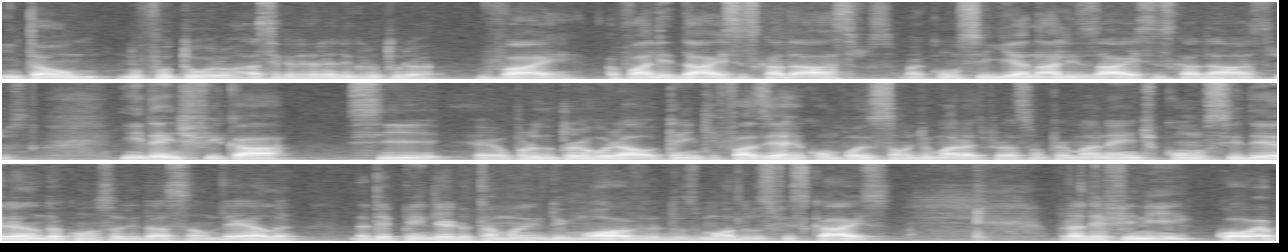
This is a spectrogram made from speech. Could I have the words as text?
Então, no futuro, a Secretaria de Agricultura vai validar esses cadastros, vai conseguir analisar esses cadastros e identificar se é, o produtor rural tem que fazer a recomposição de uma área de exploração permanente, considerando a consolidação dela, a depender do tamanho do imóvel, dos módulos fiscais, para definir qual é,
